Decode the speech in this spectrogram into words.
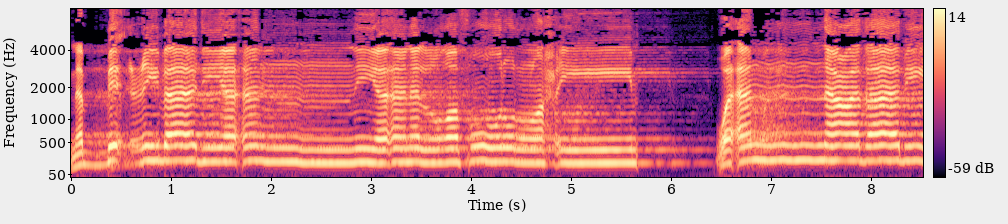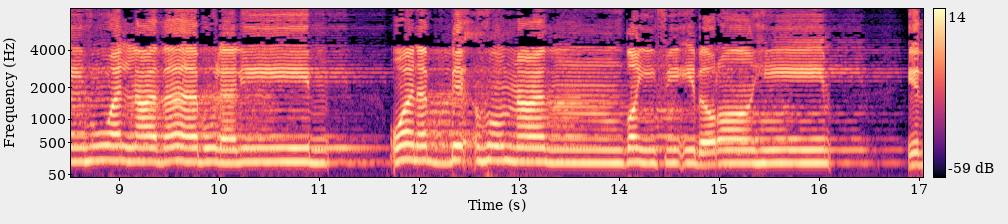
نبئ عبادي أني أنا الغفور الرحيم. وأن عذابي هو العذاب الأليم. ونبئهم عن ضيف إبراهيم. إذ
